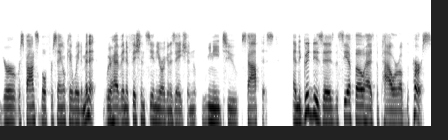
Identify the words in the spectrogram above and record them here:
you're responsible for saying, okay, wait a minute, we have inefficiency in the organization. We need to stop this. And the good news is the CFO has the power of the purse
